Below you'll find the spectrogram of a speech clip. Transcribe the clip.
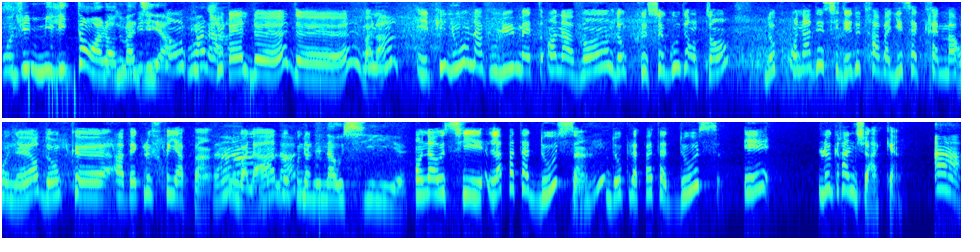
Produit militant alors on va dire. culturel de, voilà. Et puis nous on a voulu mettre en avant donc ce goût d'antan. Donc on a décidé de travailler cette crème marronneur donc avec le fruit à pain. Ah, voilà. Donc on a, aussi. On a aussi la patate douce. Donc la patate douce et le grain de jack. Ah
